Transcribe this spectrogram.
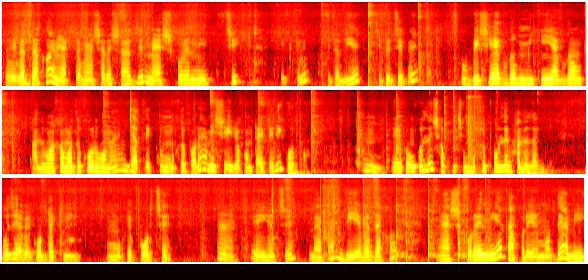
তো এবার দেখো আমি একটা ম্যাশারের সাহায্যে ম্যাশ করে নিচ্ছি। একটু এটা দিয়ে চেপে চেপে, খুব বেশি একদম মিহি, একদম আলু মাখা মতো করব না, যাতে একটু মুখে পড়ে, আমি সেই রকম টাইপেরই করব। হুম, এরকম করলে সব কিছু মুখে পড়লে ভালো লাগবে। বোঝা যাবে কোনটা কি মুখে পড়ছে। হ্যাঁ এই হচ্ছে ব্যাপার। দিয়ে এবার দেখো, ম্যাশ করে নিয়ে তারপরে এর মধ্যে আমি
